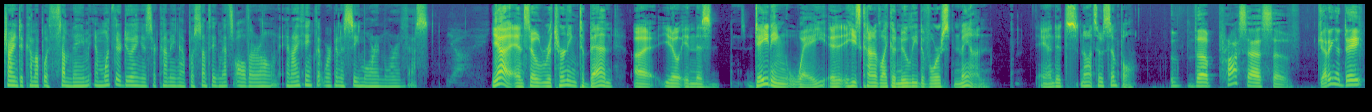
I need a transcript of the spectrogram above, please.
trying to come up with some name, and what they're doing is they're coming up with something that's all their own. And I think that we're going to see more and more of this. yeah, Yeah. and so returning to Ben, uh, you know, in this dating way, uh, he's kind of like a newly divorced man, and it's not so simple. the process of getting a date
